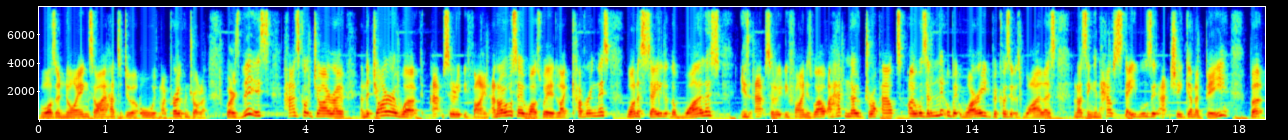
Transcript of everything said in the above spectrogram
was annoying. So I had to do it all with my Pro controller. Whereas this has got gyro, and the gyro worked absolutely fine. And I also, whilst we're like covering this, want to say that the wireless is absolutely fine as well. I had no dropouts. I was a little bit worried because it was wireless, and I was thinking, how stable is it actually gonna be? But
